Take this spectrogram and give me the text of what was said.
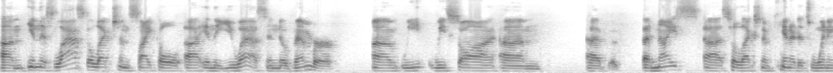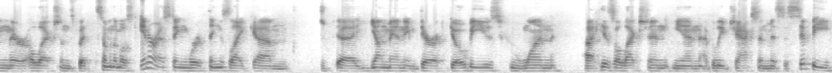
Um, in this last election cycle uh, in the U.S. in November, uh, we we saw um, a, nice uh, selection of candidates winning their elections, but some of the most interesting were things like um, a young man named Derek Dobies, who won uh, his election in, I believe, Jackson, Mississippi.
